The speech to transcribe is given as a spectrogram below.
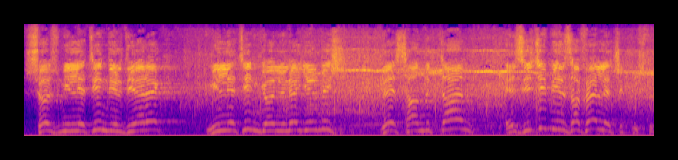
söz milletindir diyerek milletin gönlüne girmiş ve sandıktan ezici bir zaferle çıkmıştır.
